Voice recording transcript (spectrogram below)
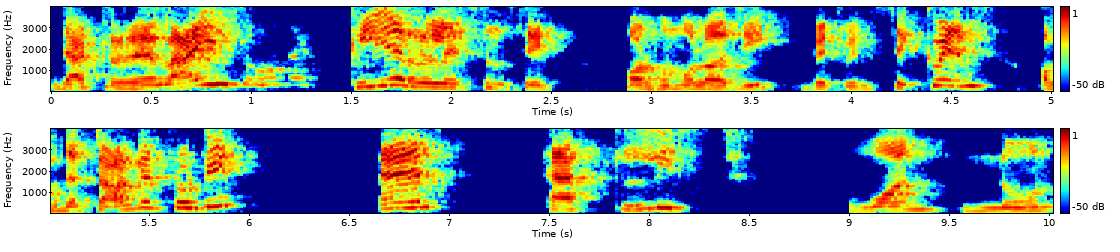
that relies on a clear relationship or homology between sequence of the target protein and at least one known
